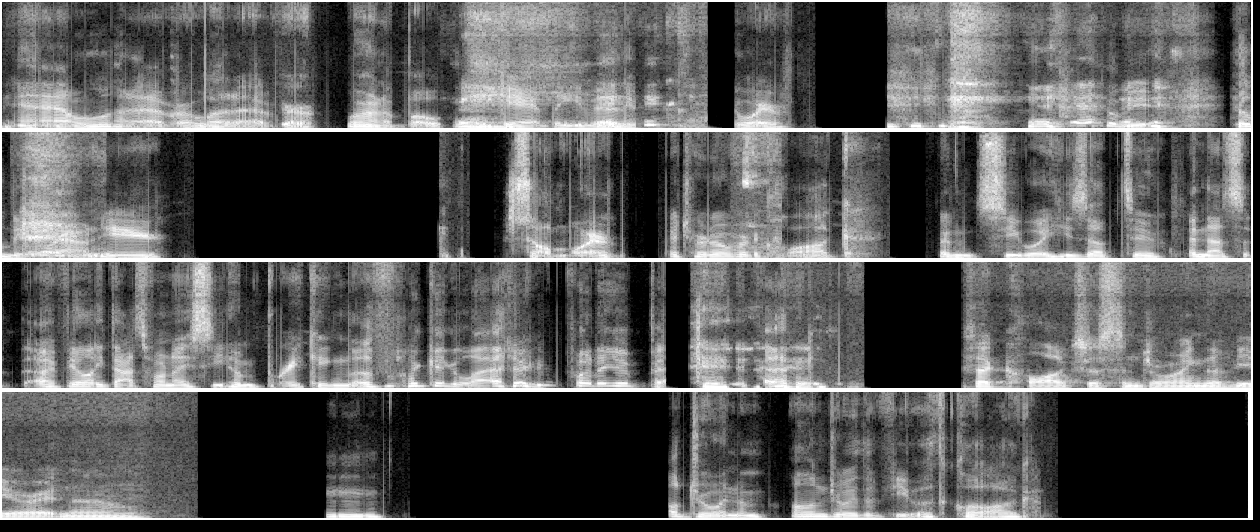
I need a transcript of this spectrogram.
yeah, whatever, whatever. We're on a boat. We can't leave anywhere. he'll be he'll be around here somewhere. I turn over to Clog and see what he's up to, and that's I feel like that's when I see him breaking the fucking ladder, and putting it back. I bet Clog's just enjoying the view right now. Hmm. I'll join them. I'll enjoy the view with Clog.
